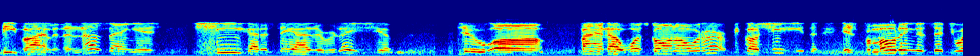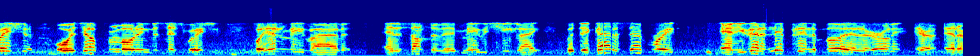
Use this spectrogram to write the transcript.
be violent. Another thing is she got to stay out of the relationship to uh, find out what's going on with her because she either is promoting the situation or is help promoting the situation for him to be violent, and it's something that maybe she like. But they got to separate, and you got to nip it in the bud at an early at an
